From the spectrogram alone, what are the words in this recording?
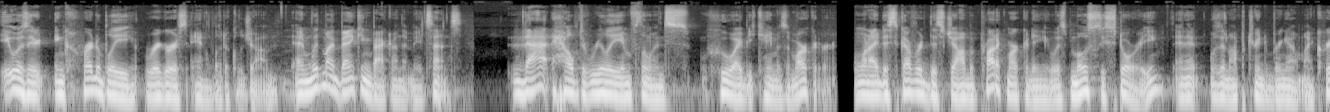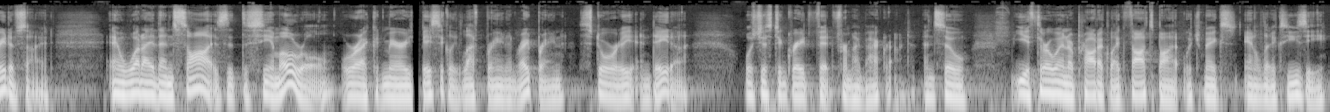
It was an incredibly rigorous analytical job. And with my banking background, that made sense. That helped really influence who I became as a marketer. When I discovered this job of product marketing, it was mostly story and it was an opportunity to bring out my creative side. And what I then saw is that the CMO role, where I could marry basically left brain and right brain, story and data, was just a great fit for my background. And so you throw in a product like ThoughtSpot, which makes analytics easy,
